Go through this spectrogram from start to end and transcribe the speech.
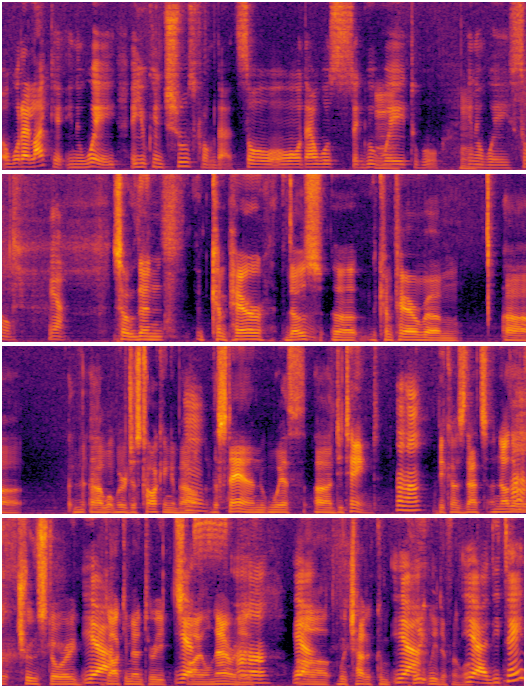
uh, what i like it in a way and you can choose from that so that was a good mm. way to go mm. in a way so yeah So then, compare those. Uh, compare um, uh, uh, what we were just talking about, Mm. the stand, with uh, Detained, because that's another true story Uh-huh. Yeah. documentary Yes. style narrative, Uh-huh. Yeah. uh, which had a Yeah. completely different look. Yeah, Detain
